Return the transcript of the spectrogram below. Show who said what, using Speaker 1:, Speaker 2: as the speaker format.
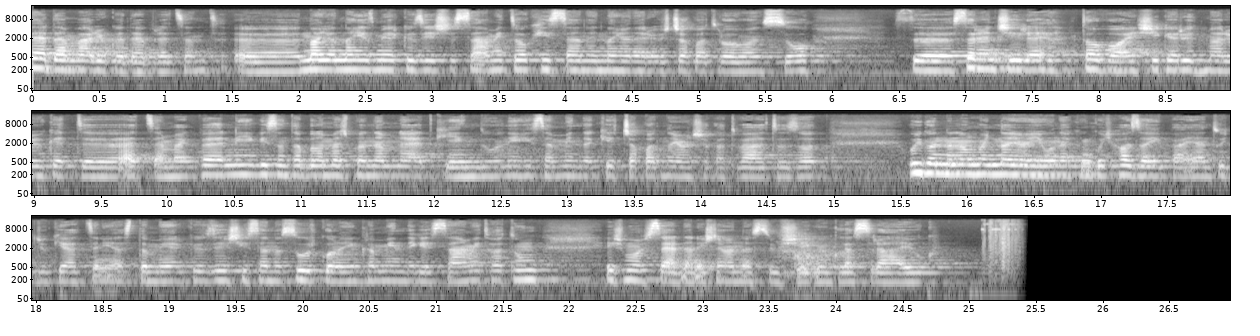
Speaker 1: Szerdán várjuk a Debrecent. Nagyon nehéz mérkőzésre számítok, hiszen egy nagyon erős csapatról van szó. Szerencsére tavaly sikerült már őket egyszer megverni, viszont abban a meccsben nem lehet kiindulni, hiszen mind a két csapat nagyon sokat változott. Úgy gondolom, hogy nagyon jó nekünk, hogy hazai pályán tudjuk játszani ezt a mérkőzést, hiszen a szurkolóinkra mindig is számíthatunk, és most szerdán is nagyon nagy szükségünk lesz rájuk.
